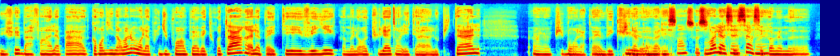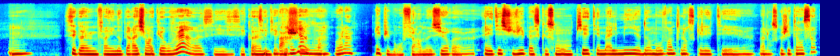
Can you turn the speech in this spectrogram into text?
du fait, bah, enfin, elle n'a pas grandi normalement. Elle a pris du poids un peu avec retard. Elle n'a pas été éveillée comme elle aurait pu l'être. Elle était à l'hôpital. Euh, puis bon, elle a quand même vécu. Puis la euh, convalescence aussi. voilà, c'est ça. C'est quand même. euh, Mm. C'est quand même enfin une opération à cœur ouvert c'est c'est quand même pas rien quoi. ouais. voilà et puis bon au fur et à mesure euh, elle était suivie parce que son pied était mal mis dans mon ventre lorsqu'elle était euh, bah, lorsque j'étais enceinte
